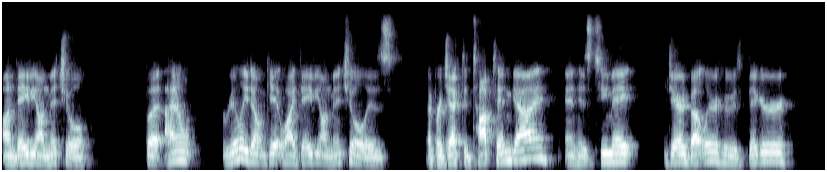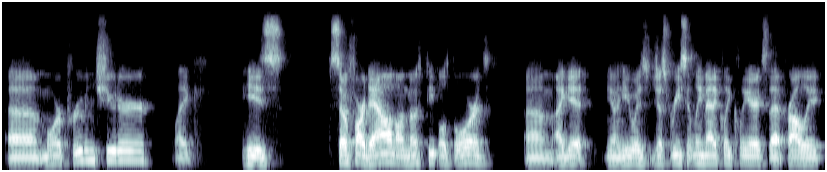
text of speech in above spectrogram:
on Davion Mitchell, but I don't really don't get why Davion Mitchell is a projected top 10 guy and his teammate Jared Butler, who's bigger, uh, more proven shooter. Like he's so far down on most people's boards. Um, I get, you know, he was just recently medically cleared, so that probably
